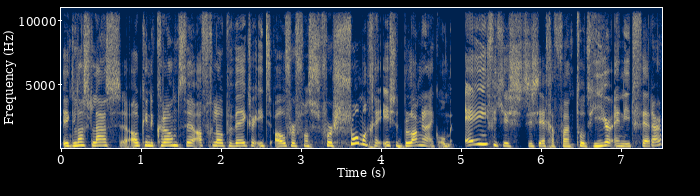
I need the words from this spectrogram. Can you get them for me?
ik las laatst ook in de krant uh, afgelopen week er iets over. Van, voor sommigen is het belangrijk om eventjes te zeggen van tot hier en niet verder.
